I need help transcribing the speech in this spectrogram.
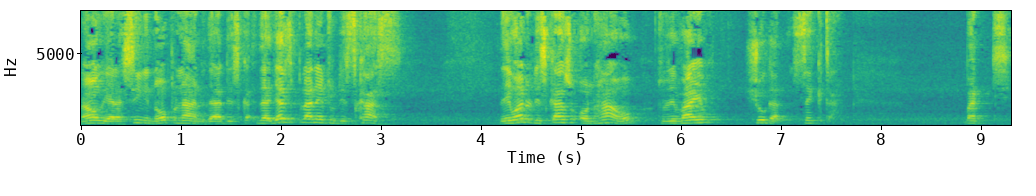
Now we are seeing no plan. They are, they are just planning to discuss. They want to discuss on how to revive sugar sector, but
